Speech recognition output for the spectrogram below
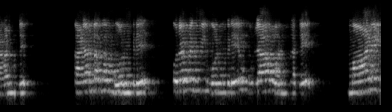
நான்கு கணவகம் ஒன்று குரவஞ்சி ஒன்று உலா ஒன்பது மாலை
